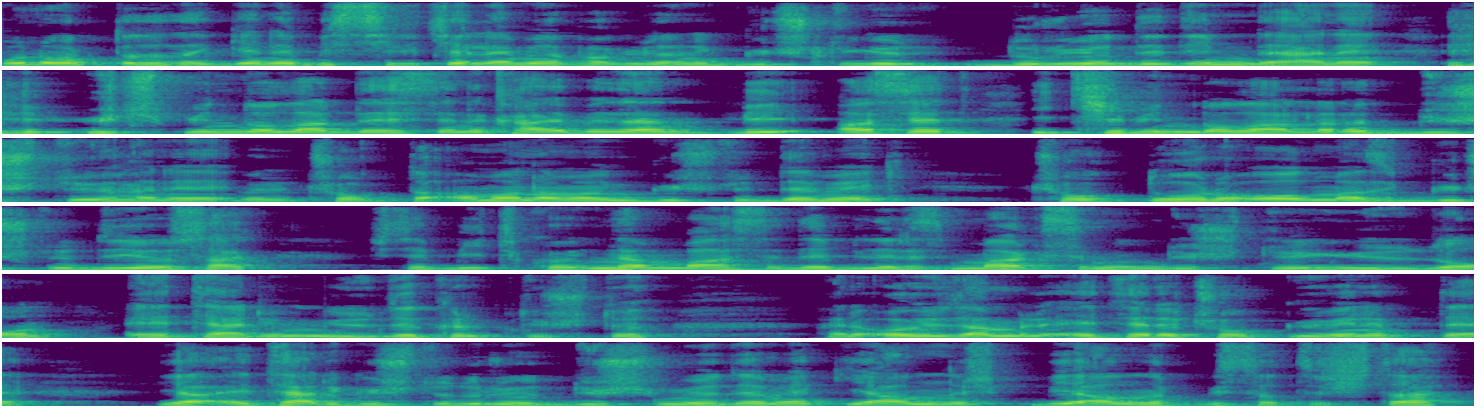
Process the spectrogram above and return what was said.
Bu noktada da gene bir silkeleme yapabilir. Hani güçlü duruyor dediğimde hani 3000 dolar desteğini kaybeden bir aset 2000 dolarlara düştü. Hani böyle çok da aman aman güçlü demek çok doğru olmaz. Güçlü diyorsak işte Bitcoin'den bahsedebiliriz. Maksimum düştüğü %10. Ethereum %40 düştü. Hani o yüzden böyle Ether'e çok güvenip de ya Ether güçlü duruyor düşmüyor demek yanlış. Bir anlık bir satışta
